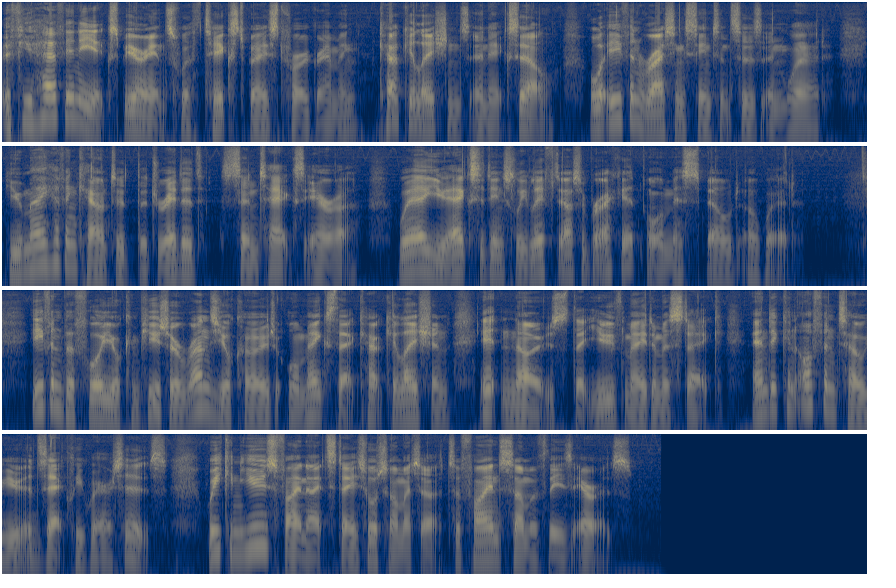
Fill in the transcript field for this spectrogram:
If you have any experience with text-based programming, calculations in Excel, or even writing sentences in Word, you may have encountered the dreaded syntax error, where you accidentally left out a bracket or misspelled a word. Even before your computer runs your code or makes that calculation, it knows that you've made a mistake, and it can often tell you exactly where it is. We can use finite state automata to find some of these errors.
